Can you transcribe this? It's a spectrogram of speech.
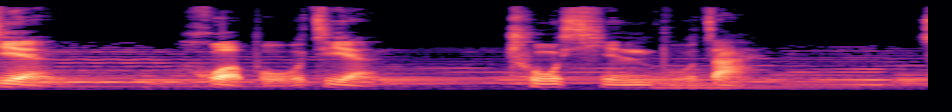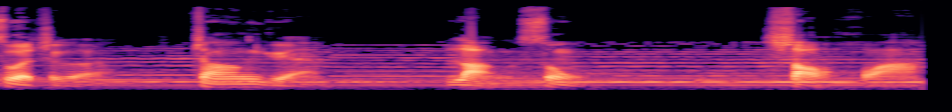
见或不见，初心不在。作者：张远，朗诵：少华。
